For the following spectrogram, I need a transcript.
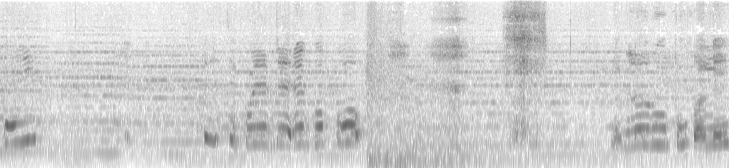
Tay, si Kuya Jericho po. Naglaro po kami.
